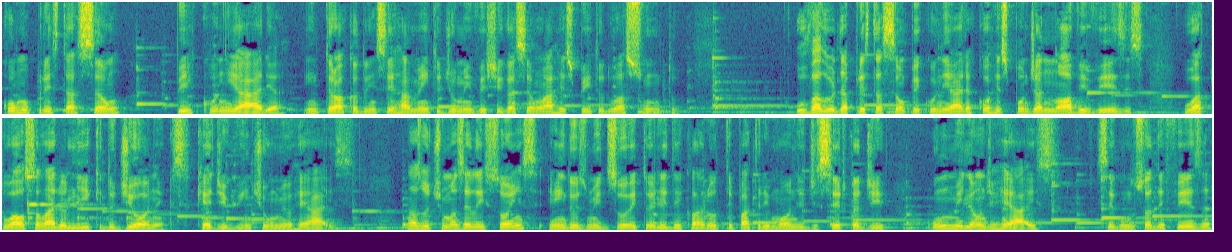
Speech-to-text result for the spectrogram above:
como prestação pecuniária em troca do encerramento de uma investigação a respeito do assunto. O valor da prestação pecuniária corresponde a nove vezes o atual salário líquido de Onyx, que é de 21 mil reais. Nas últimas eleições, em 2018, ele declarou ter patrimônio de cerca de 1 milhão de reais. Segundo sua defesa,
